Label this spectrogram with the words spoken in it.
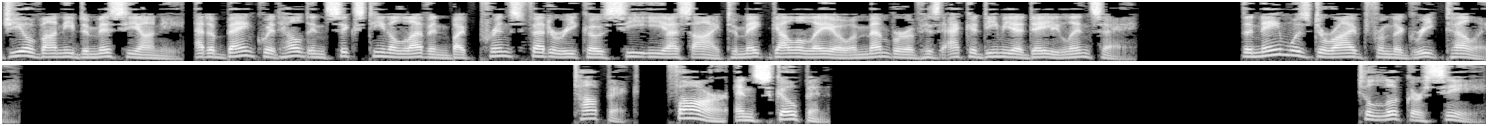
Giovanni Demisiani, at a banquet held in 1611 by Prince Federico Cesi to make Galileo a member of his Accademia dei Lincei. The name was derived from the Greek tele, Topic: Far and skopein. To look or see.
